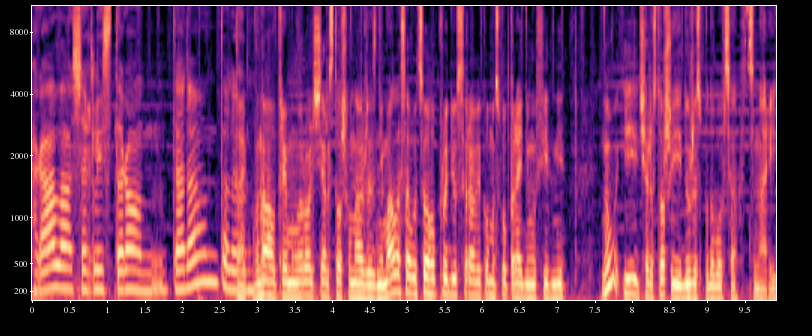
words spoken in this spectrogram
грала Шарлі Стерон. Та-дан, та-дан. Так, вона отримала роль через те, що вона вже знімалася у цього продюсера в якомусь попередньому фільмі. Ну і через те, що їй дуже сподобався сценарій,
